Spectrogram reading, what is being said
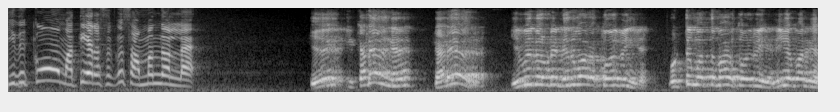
இதுக்கும் மத்திய அரசுக்கும் சம்பந்தம் இல்ல. ஏன் கிடையாதுங்க கிடையாது. இவங்களுடைய நிர்வாக தோல்விங்க. ஒட்டுமொத்தமாக தோல்விங்க. நீங்க பாருங்க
